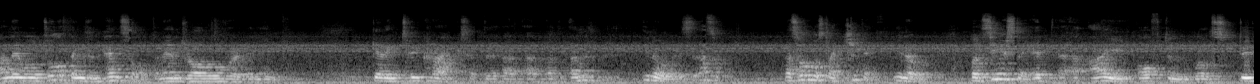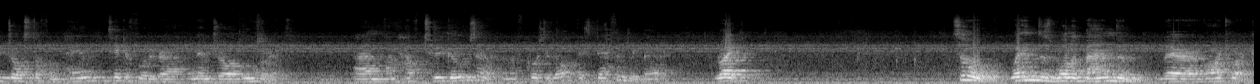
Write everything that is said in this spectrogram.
And they will draw things in pencil and then draw over it in ink, getting two cracks at the, at, at, at, and you know, it's, that's, that's almost like cheating, you know. But seriously, it, I often will do draw stuff on pen, take a photograph, and then draw over it, um, and have two goes at it. And of course, it all, it's definitely better. Right. So, when does one abandon their artwork?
